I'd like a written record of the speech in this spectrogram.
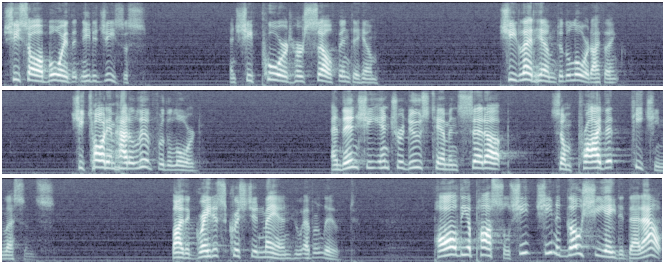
she saw a boy that needed Jesus. And she poured herself into him. She led him to the Lord, I think. She taught him how to live for the Lord. And then she introduced him and set up some private teaching lessons by the greatest Christian man who ever lived. Paul the Apostle, she, she negotiated that out.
